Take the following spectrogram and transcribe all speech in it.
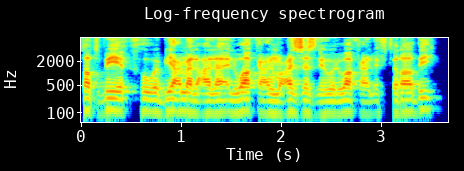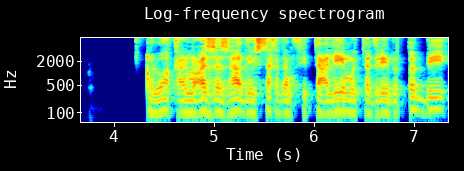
تطبيق هو بيعمل على الواقع المعزز اللي هو الواقع الافتراضي. والواقع المعزز هذا يستخدم في التعليم والتدريب الطبي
